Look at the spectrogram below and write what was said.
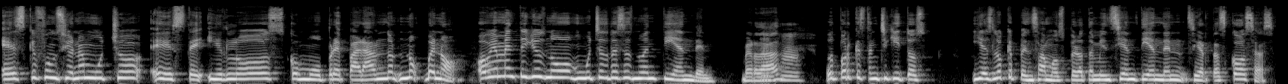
es que funciona mucho este irlos como preparando, no, bueno, obviamente ellos no muchas veces no entienden, ¿verdad? Pues porque están chiquitos, y es lo que pensamos, pero también sí entienden ciertas cosas.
